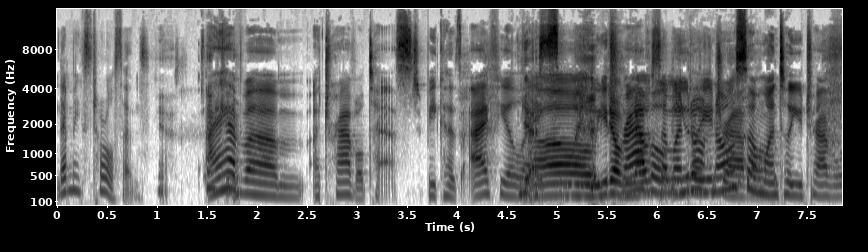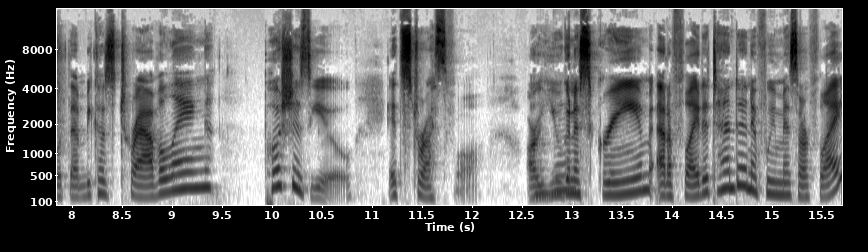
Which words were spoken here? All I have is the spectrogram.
that makes total sense. I Thank you. have um a travel test because I feel like Yes. Oh, when you don't know someone you don't you know travel. someone till you travel with them because traveling pushes you. It's stressful. Are you Mhm. gonna scream at a flight attendant if we miss our flight?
